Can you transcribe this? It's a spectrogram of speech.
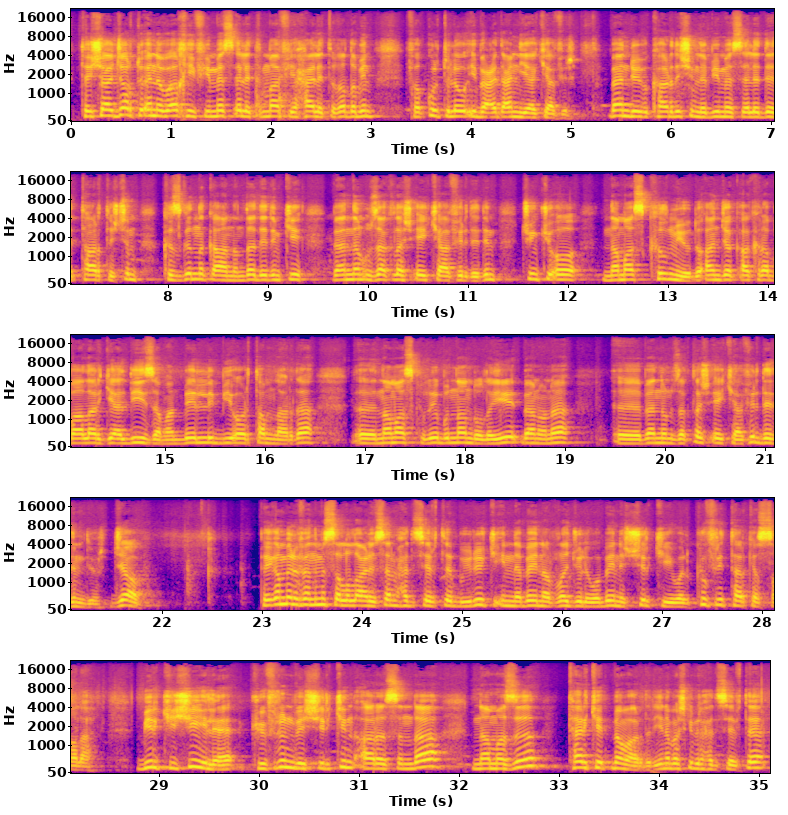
Teşacertu ene ve ahi fi meseleti ma fi haleti gadabin fekultu lehu ib'ad anni ya kafir. Ben diyor kardeşimle bir meselede tartıştım. Kızgınlık anında dedim ki benden uzaklaş ey kafir dedim. Çünkü o namaz kılmıyordu. Ancak akrabalar geldiği zaman belli bir ortamlarda e, namaz kılıyor. Bundan dolayı ben ona e, benden uzaklaş ey kafir dedim diyor. Cevap. Peygamber Efendimiz sallallahu aleyhi ve sellem hadis-i şerifte buyuruyor ki inne beynel raculi ve beyneş şirki vel küfri terkes salah. Bir kişi ile küfrün ve şirkin arasında namazı terk etme vardır. Yine başka bir hadis-i şerifte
